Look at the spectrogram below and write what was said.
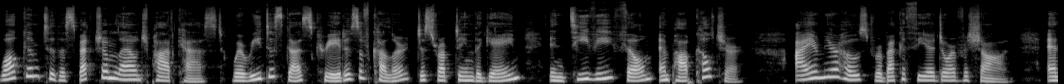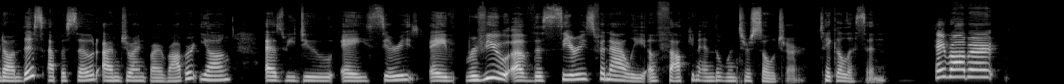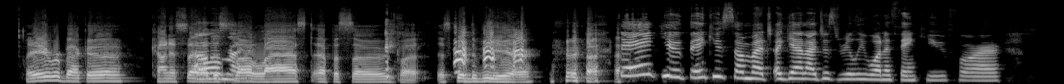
Welcome to the Spectrum Lounge podcast, where we discuss creatives of color disrupting the game in TV, film, and pop culture. I am your host, Rebecca Theodore Vachon, and on this episode, I'm joined by Robert Young as we do a series, a review of the series finale of Falcon and the Winter Soldier. Take a listen. Hey, Robert. Hey, Rebecca. Kind of sad oh this my. is our last episode, but it's good to be here. thank you. Thank you so much. Again, I just really want to thank you for,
